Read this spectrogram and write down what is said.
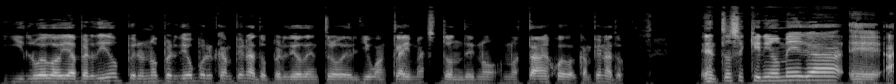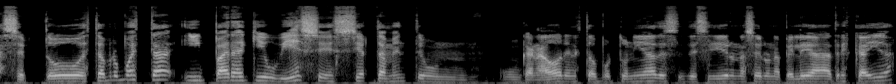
y luego había perdido, pero no perdió por el campeonato, perdió dentro del G1 Climax donde no, no estaba en juego el campeonato. Entonces Kenny Omega eh, aceptó esta propuesta y para que hubiese ciertamente un, un ganador en esta oportunidad decidieron hacer una pelea a tres caídas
